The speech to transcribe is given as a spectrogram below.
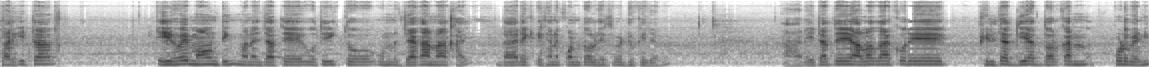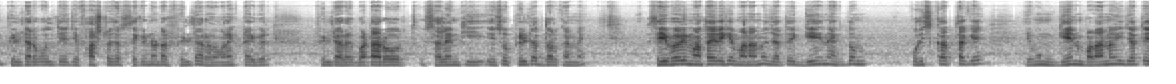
সার্কিটটা এইভাবে মাউন্টিং মানে যাতে অতিরিক্ত অন্য জায়গা না খায় ডাইরেক্ট এখানে কন্ট্রোল হিসেবে ঢুকে যাবে। আর এটাতে আলাদা করে ফিল্টার দেওয়ার দরকার পড়বে না। ফিল্টার বলতে যে first order second order filter হয়, অনেক টাইপের ফিল্টার হয়। বাটার ওর্থ স্যালেনকি এইসব ফিল্টার দরকার নেই। সেইভাবেই মাথায় রেখে বানানো, যাতে গেন একদম পরিষ্কার থাকে এবং গেন বাড়ানোই যাতে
